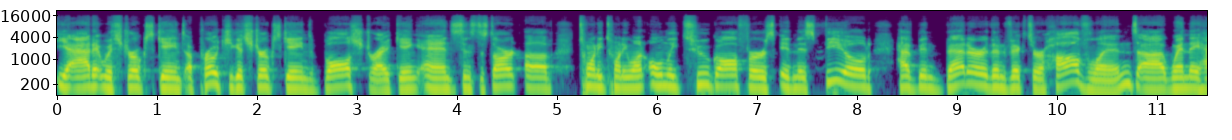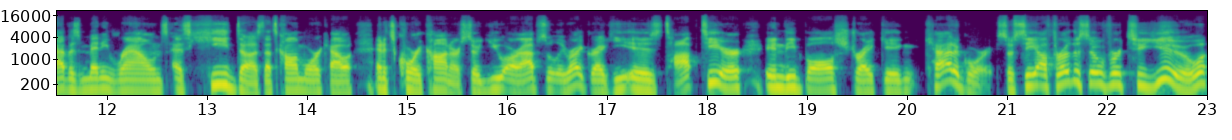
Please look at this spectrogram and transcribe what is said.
you add it with strokes gained approach, you get strokes gained ball striking. And since the start of 2021, only two golfers in this field have been better than Viktor Hovland uh, when they have as many rounds as he does. That's Collin Morikawa and it's Corey Connor. So you are absolutely right, Greg. He is top tier in the ball striking category. So, see, I'll throw this over to you.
